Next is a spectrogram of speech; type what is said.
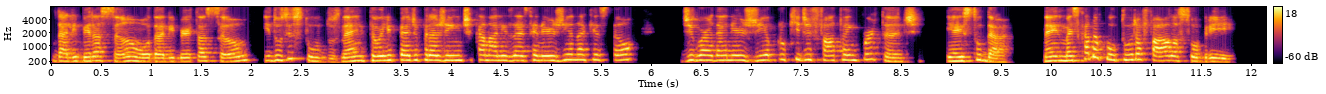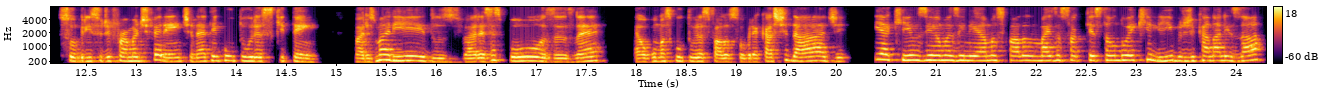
da liberação ou da libertação e dos estudos, né? Então ele pede para a gente canalizar essa energia na questão de guardar energia para o que de fato é importante e é estudar, né? Mas cada cultura fala sobre sobre isso de forma diferente, né? Tem culturas que têm vários maridos, várias esposas, né? Algumas culturas falam sobre a castidade e aqui os yamas e niyamas falam mais essa questão do equilíbrio, de canalizar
